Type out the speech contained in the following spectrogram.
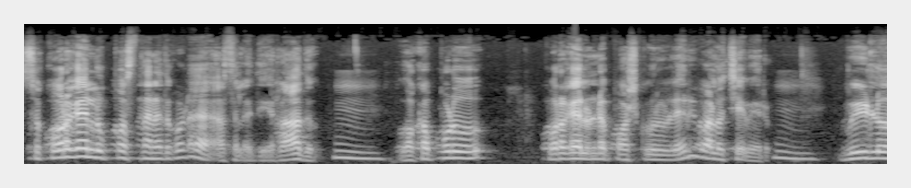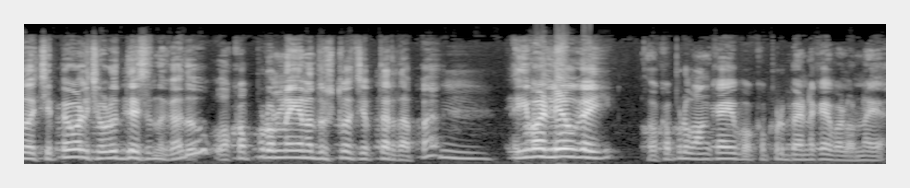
సో కూరగాయలు ఉప్పు వస్తుంది అనేది కూడా అసలు అది రాదు. ఒకప్పుడు కూరగాయలు ఉండే పోషక విలువలు లేరు వాళ్ళు వచ్చేవారు. వీళ్ళు చెప్పేవాళ్ళు చెడు ఉద్దేశం కాదు ఒకప్పుడు ఉన్నాయన్న దృష్టిలో చెప్తారు తప్ప ఇవాళ లేవుగా. ఒకప్పుడు వంకాయ ఒకప్పుడు బెండకాయ వాళ్ళు ఉన్నాయా?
